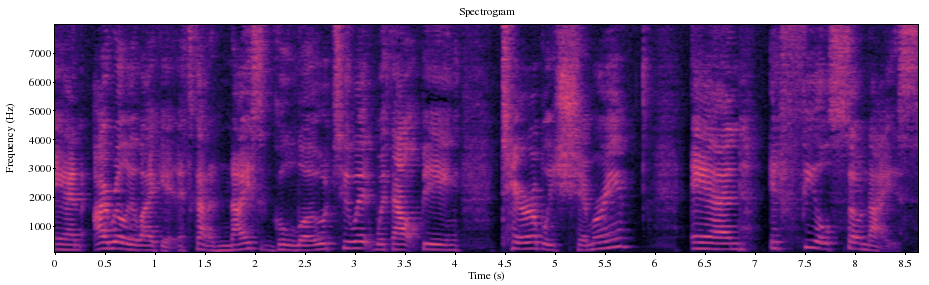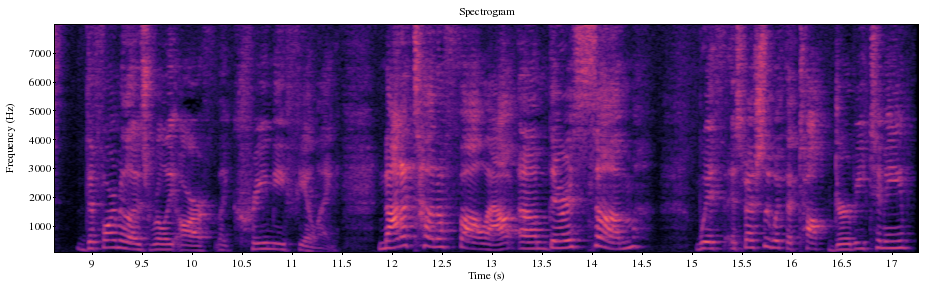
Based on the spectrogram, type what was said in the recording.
and I really like it. It's got a nice glow to it without being terribly shimmery, and it feels so nice. The formulas really are like creamy feeling. Not a ton of fallout. Um, there is some, with especially with the Talk Derby to me.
